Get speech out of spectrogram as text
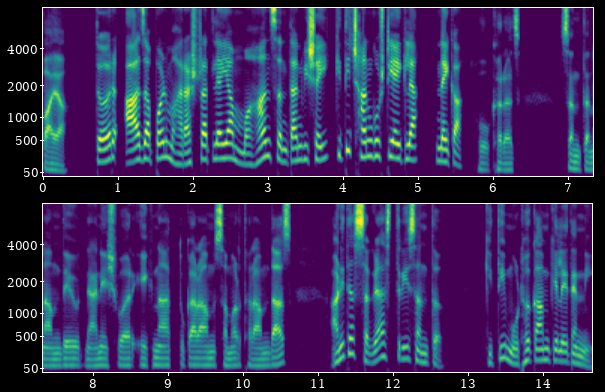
पाया. तर आज आपण महाराष्ट्रातल्या या महान संतांविषयी किती छान गोष्टी ऐकल्या नाही का? हो खरंच. संत नामदेव ज्ञानेश्वर एकनाथ तुकाराम समर्थ रामदास आणि त्या सगळ्या स्त्री संत किती मोठं काम केलंय त्यांनी.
